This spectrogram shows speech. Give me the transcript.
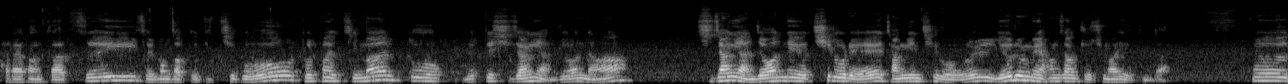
하락한 값의 절반값도 뒤치고 돌파했지만 또 이때 시장이 안 좋았나? 시장이 안 좋았네요. 7월에 작년 7월 여름에 항상 조심해야 된다. 어,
